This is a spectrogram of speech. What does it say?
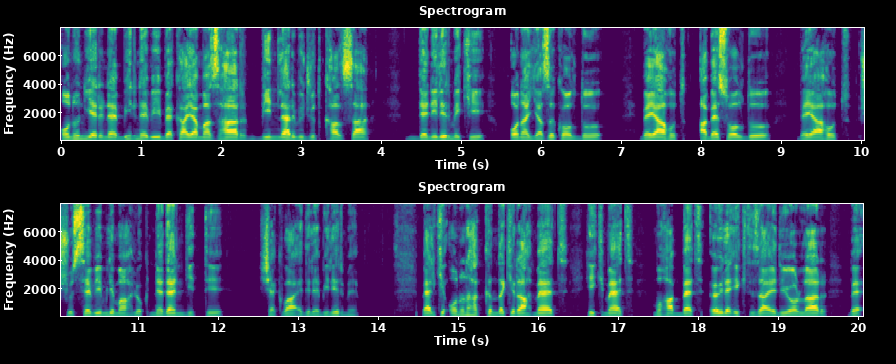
onun yerine bir nevi bekaya mazhar binler vücut kalsa, denilir mi ki ona yazık oldu veyahut abes oldu veyahut şu sevimli mahluk neden gitti şekva edilebilir mi? Belki onun hakkındaki rahmet, hikmet muhabbet öyle iktiza ediyorlar ve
